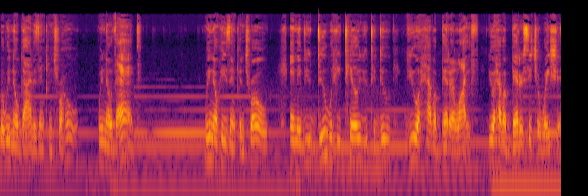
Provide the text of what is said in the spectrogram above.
But we know God is in control. We know that. We know he's in control. And if you do what he tell you to do, you will have a better life. You'll have a better situation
